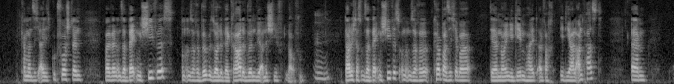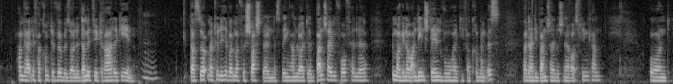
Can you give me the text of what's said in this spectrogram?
Kann man sich eigentlich gut vorstellen, weil wenn unser Becken schief ist und unsere Wirbelsäule wäre gerade, würden wir alle schief laufen. Mhm. Dadurch, dass unser Becken schief ist und unser Körper sich aber der neuen Gegebenheit einfach ideal anpasst, ähm, haben wir halt eine verkrümmte Wirbelsäule, damit wir gerade gehen. Mhm. Das sorgt natürlich aber immer für Schwachstellen. Deswegen haben Leute Bandscheibenvorfälle immer genau an den Stellen, wo halt die Verkrümmung ist, weil da die Bandscheibe schnell rausfliegen kann. Und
